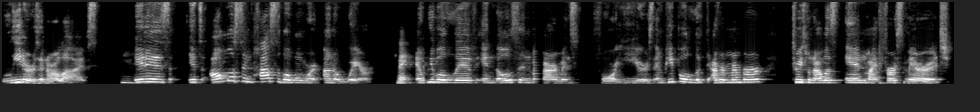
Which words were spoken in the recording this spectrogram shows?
leaders in our lives, yeah. it is it's almost impossible when we're unaware. Right. And we will live in those environments for years. And people looked I remember Therese when I was in my first marriage,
